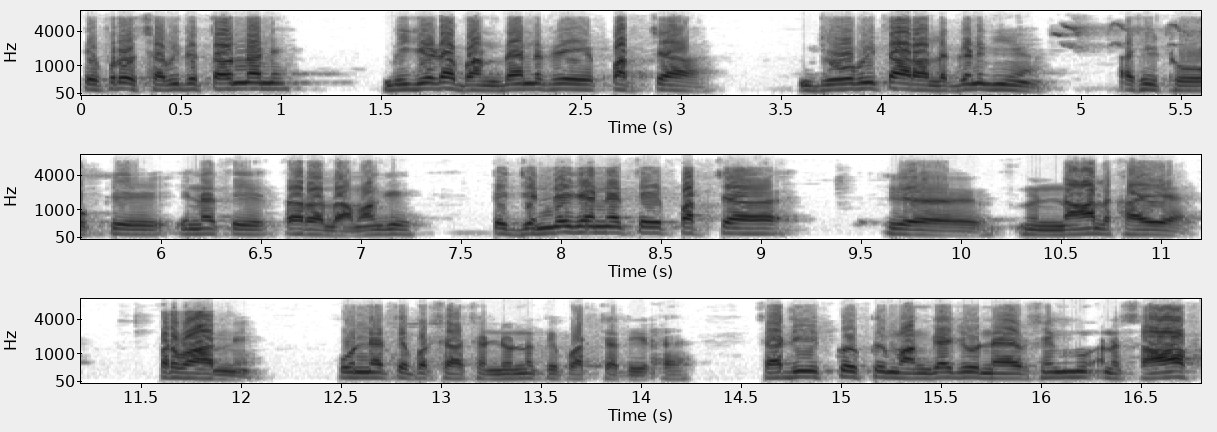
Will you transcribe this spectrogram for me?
ਤੇ ਭਰੋਸਾ ਵੀ ਦਿੱਤਾ ਉਹਨਾਂ ਨੇ ਵੀ ਜਿਹੜਾ ਬਣਦਾ ਇਹਨਾਂ ਤੇ ਪਰਚਾ ਜੋ ਵੀ ਧਾਰਾ ਲੱਗਣਗੀਆਂ ਅਸੀਂ ਠੋਕ ਕੇ ਇਹਨਾਂ ਤੇ ਧਾਰਾ ਲਾਵਾਂਗੇ ਤੇ ਜਿੰਨੇ ਜਣੇ ਤੇ ਪਰਚਾ ਅਹ, ਨਾਂ ਲਿਖਾਏ ਹੈ ਪਰਿਵਾਰ ਨੇ ਉਹਨਾਂ ਤੇ ਪ੍ਰਸ਼ਾਸਨ ਨੇ ਉਹਨਾਂ ਤੇ ਪਰਚਾ ਦੇ ਦਿੱਤਾ। ਹੈ। ਸਾਡੀ ਇੱਕੋ ਇੱਕ ਮੰਗ ਹੈ ਜੋ ਨਾਇਬ ਸਿੰਘ ਨੂੰ ਇਨਸਾਫ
